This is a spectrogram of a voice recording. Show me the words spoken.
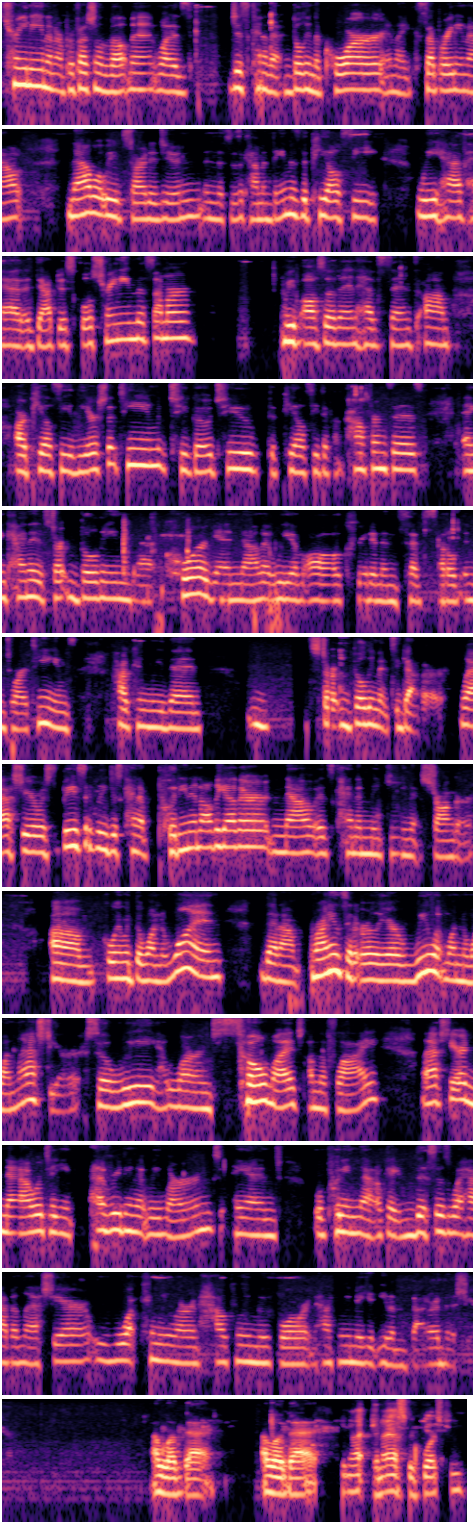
training and our professional development was just kind of that building the core and like separating out. Now, what we've started doing, and this is a common theme, is the PLC. We have had adaptive schools training this summer. We've also then have sent um, our PLC leadership team to go to the PLC different conferences and kind of start building that core again now that we have all created and have settled into our teams. How can we then start building it together? Last year was basically just kind of putting it all together. Now it's kind of making it stronger. Um, going with the one to one, that um, Ryan said earlier, we went one to one last year. So we learned so much on the fly last year. Now we're taking everything that we learned and we're putting that, okay, this is what happened last year. What can we learn? How can we move forward? And how can we make it even better this year? I love that. I love that. Can I can I ask a question?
